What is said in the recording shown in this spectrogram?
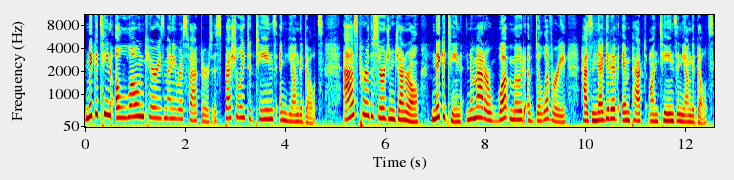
Nicotine alone carries many risk factors, especially to teens and young adults. As per the Surgeon General, nicotine, no matter what mode of delivery, has negative impact on teens and young adults.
